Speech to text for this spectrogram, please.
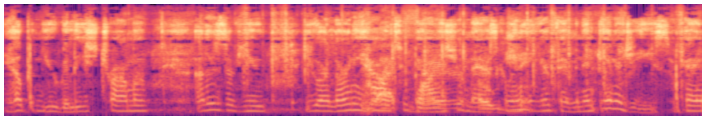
helping you release trauma. Others of you, you are learning how Black to balance your masculine OG. and your feminine energies. Okay,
